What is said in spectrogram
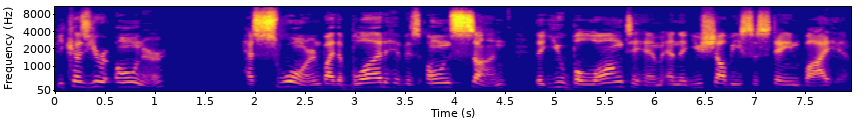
because your owner has sworn by the blood of his own son that you belong to him and that you shall be sustained by him.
